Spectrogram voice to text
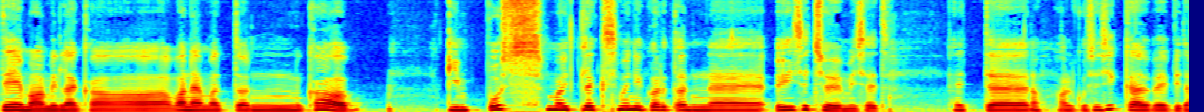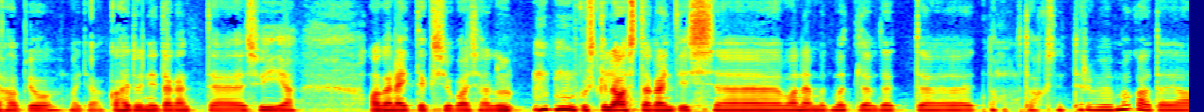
teema, millega vanemad on ka kimpus, ma ütleks mõnikord, on öised söömised. et noh, alguses ikka beebi tahab ju, ma ei tea, kahe tunni tagant süüa aga näiteks juba seal kuskil aastakandis äh, vanemad mõtlevad, et, äh, et noh, tahaks nüüd terve öö magada ja,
